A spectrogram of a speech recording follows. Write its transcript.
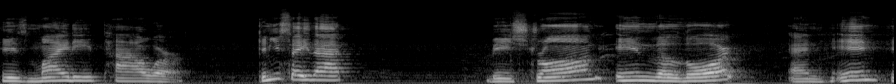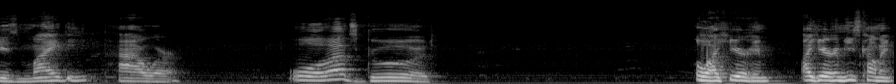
his mighty power. Can you say that? Be strong in the Lord and in his mighty power. Oh, that's good. Oh, I hear him. I hear him. He's coming.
